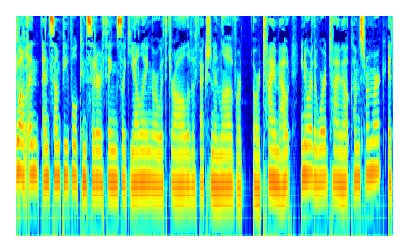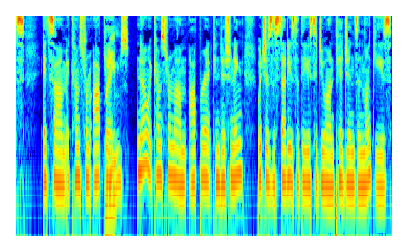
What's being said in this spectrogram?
Well, I mean, and and some people consider things like yelling or withdrawal of affection and love or or timeout. You know where the word timeout comes from, Mark? It's it's um it comes from operant games. No, it comes from um, operant conditioning, which is the studies that they used to do on pigeons and monkeys,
